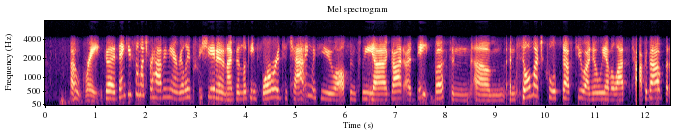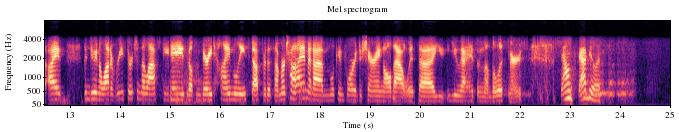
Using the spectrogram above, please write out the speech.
Oh, great. Good. Thank you so much for having me. I really appreciate it. And I've been looking forward to chatting with you all since we uh, got a date booked and um, and so much cool stuff too. I know we have a lot to talk about, but I've been doing a lot of research in the last few days about some very timely stuff for the summertime, and I'm looking forward to sharing all that with uh, you, you guys and the, the listeners. Sounds fabulous.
